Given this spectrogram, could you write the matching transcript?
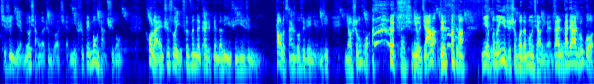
其实也没有想过要挣多少钱，你是被梦想驱动的。后来之所以纷纷的开始变得利欲熏心，是你到了三十多岁这个年纪，你要生活了，你有家了，对吧？你也不能一直生活在梦想里面。但是大家如果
